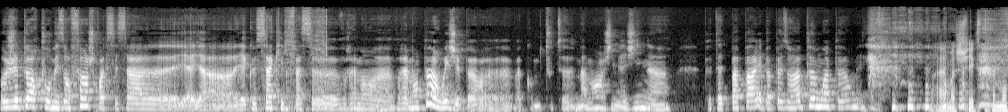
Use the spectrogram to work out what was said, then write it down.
Oh, J'ai peur pour mes enfants. Je crois que c'est ça. Il n'y a, que ça qui me fasse euh, vraiment, euh, vraiment peur. Oui, j'ai peur, bah, comme toute maman, j'imagine. Peut-être papa, les papas ont un peu moins peur, mais. ah, moi, je suis extrêmement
